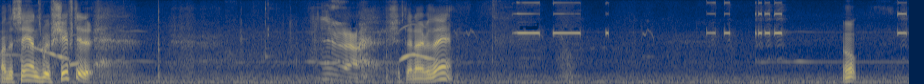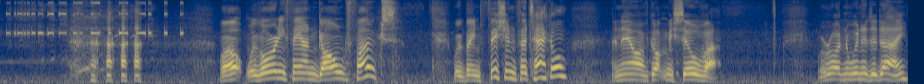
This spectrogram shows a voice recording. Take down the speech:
By the sounds, we've shifted it. Shift that over there. Oh. well, we've already found gold, folks. We've been fishing for tackle, and now I've got me silver. We're riding a winner today.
